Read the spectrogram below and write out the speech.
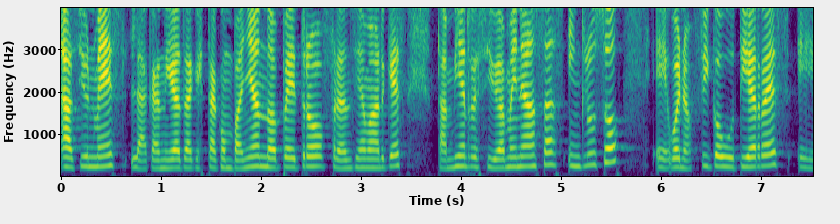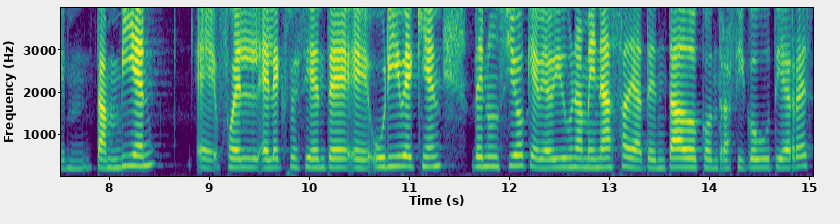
Hace un mes, la candidata que está acompañando a Petro, Francia Márquez, también recibió amenazas. Incluso, eh, bueno, Fico Gutiérrez em, también eh, fue el, expresidente eh, Uribe quien denunció que había habido una amenaza de atentado contra Fico Gutiérrez.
